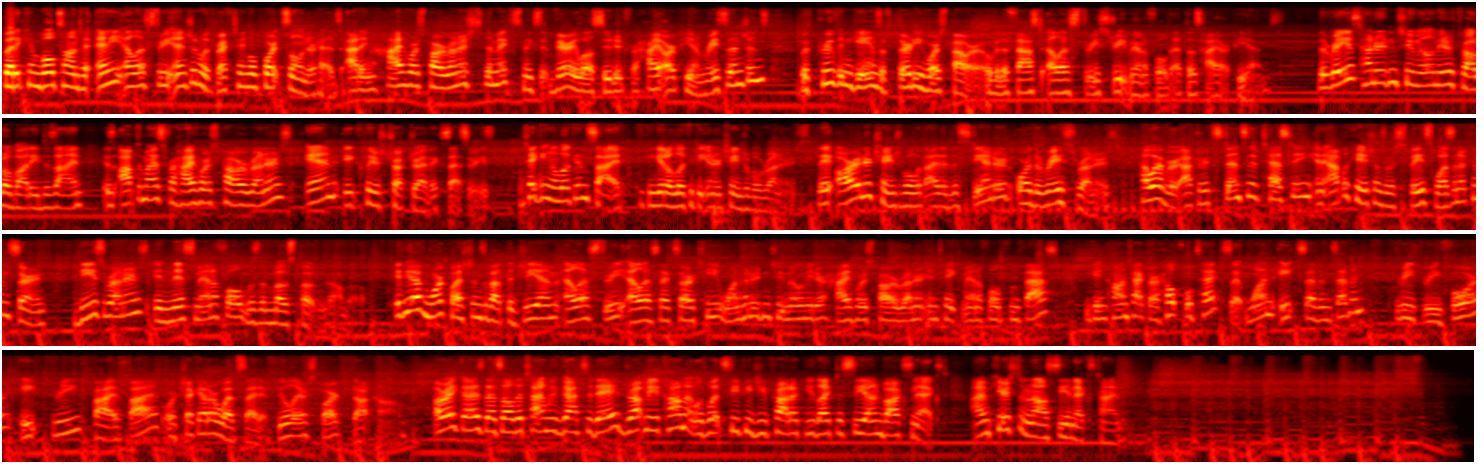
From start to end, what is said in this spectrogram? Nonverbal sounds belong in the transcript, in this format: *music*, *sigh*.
but it can bolt onto any LS3 engine with rectangle port cylinder heads. Adding high horsepower runners to the mix makes it very well suited for high RPM race engines with proven gains of 30 horsepower over the fast LS3 street manifold at those high RPMs. The raised 102mm throttle body design is optimized for high horsepower runners and it clears truck drive accessories. Taking a look inside, you can get a look at the interchangeable runners. They are interchangeable with either the standard or the race runners. However, after extensive testing in applications where space wasn't a concern, these runners in this manifold was the most potent combo. If you have more questions about the GM LS3 LSXRT 102mm high horsepower runner intake manifold from Fast, you can contact our helpful techs at 1-877-334-8355 or check out our website at fuelairspark.com. All right, guys, that's all the time we've got today. Drop me a comment with what CPG product you'd like to see unboxed next. I'm Kirstin, and I'll see you next time.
